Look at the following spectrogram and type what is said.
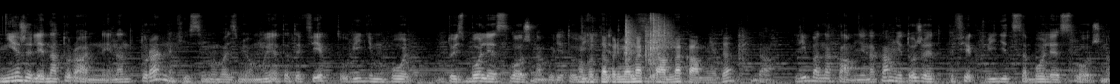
нежели натуральные. На натуральных, если мы возьмем, мы этот эффект увидим более, то есть более сложно будет А увидеть. вот, например, на, кам, на камне, да? Да, либо на камне. На камне тоже этот эффект видится более сложно.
